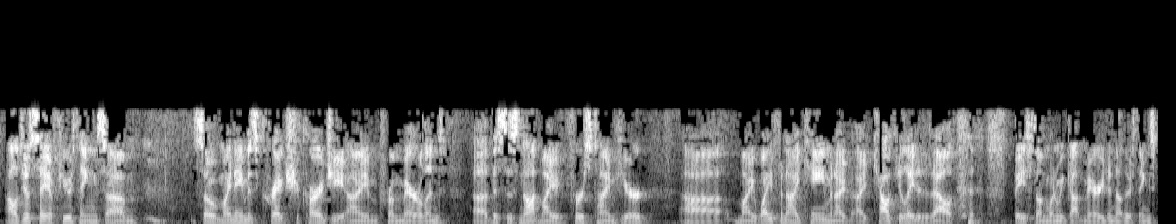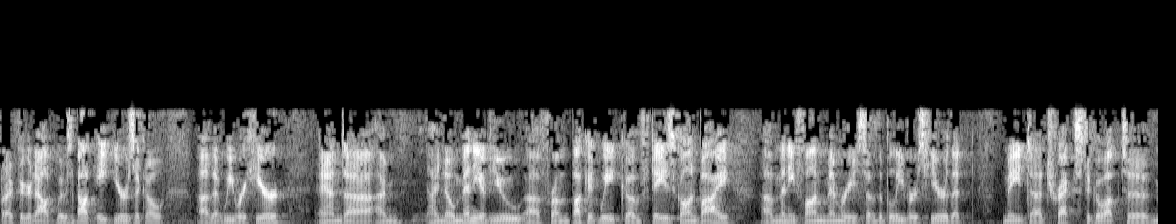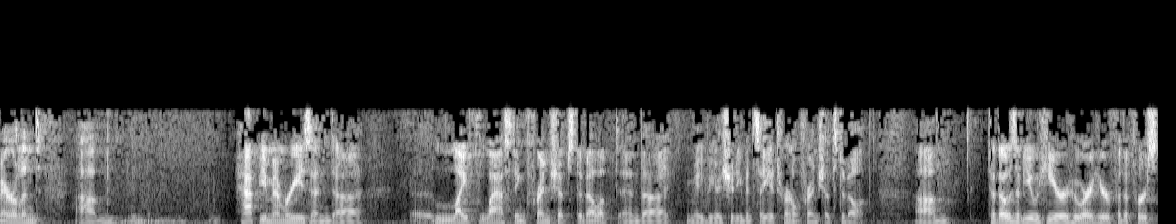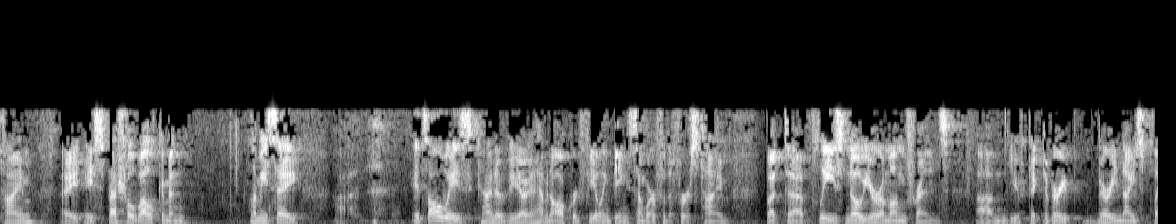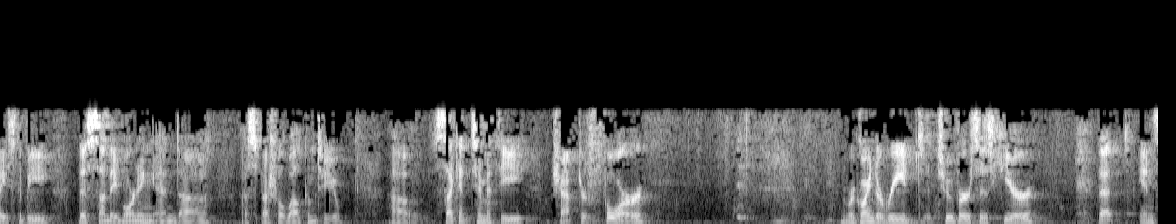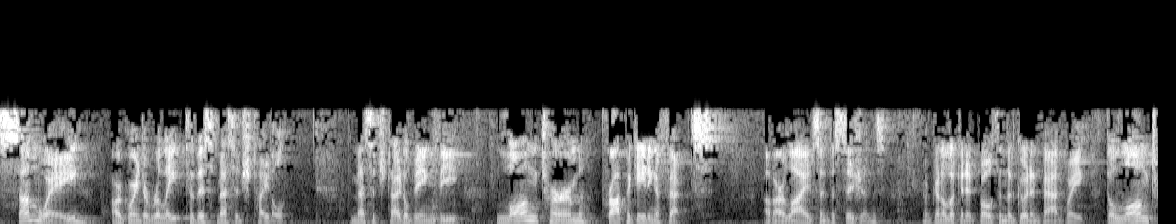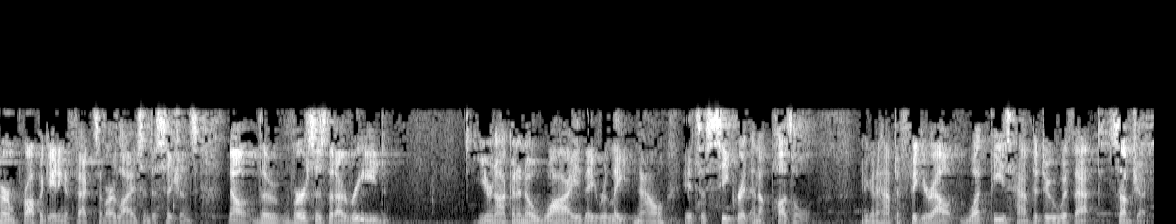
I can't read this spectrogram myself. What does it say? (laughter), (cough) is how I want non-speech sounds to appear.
I'll just say a few things. Um, so my name is Craig Shakarji. I'm from Maryland. Uh, this is not my first time here. Uh, my wife and I came, and I, I calculated it out (laughs) based on when we got married and other things. But I figured out it was about eight years ago uh, that we were here, and uh, I'm I know many of you uh, from Bucket Week of days gone by. Uh, many fond memories of the believers here that made uh, treks to go up to Maryland. Um, happy memories and uh, life-lasting friendships developed, and uh, maybe I should even say eternal friendships developed. Um, to those of you here who are here for the first time, a, a special welcome. And let me say, uh, it's always kind of you know, I have an awkward feeling being somewhere for the first time. But uh, please know you're among friends. Um, you've picked a very, very nice place to be this Sunday morning, and uh, a special welcome to you. Uh, 2 Timothy chapter 4. We're going to read two verses here that in some way are going to relate to this message title. The message title being the long term propagating effects of our lives and decisions. We're going to look at it both in the good and bad way. The long term propagating effects of our lives and decisions. Now, the verses that I read you're not going to know why they relate now. It's a secret and a puzzle. You're going to have to figure out what these have to do with that subject.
